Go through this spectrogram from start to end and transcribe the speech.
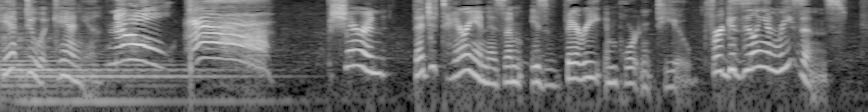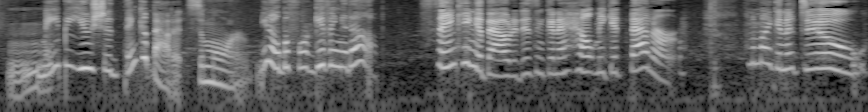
Can't do it, can you? No! Ah! Sharon, vegetarianism is very important to you for a gazillion reasons. Maybe you should think about it some more, you know, before giving it up. Thinking about it isn't gonna help me get better. What am I gonna do?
